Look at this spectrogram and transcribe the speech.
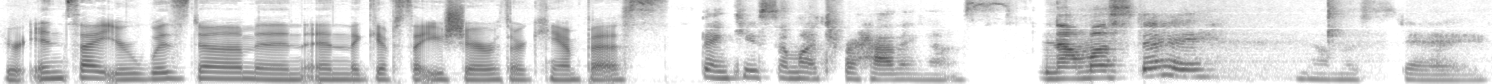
your insight, your wisdom, and, and the gifts that you share with our campus. Thank you so much for having us. Namaste. Namaste.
